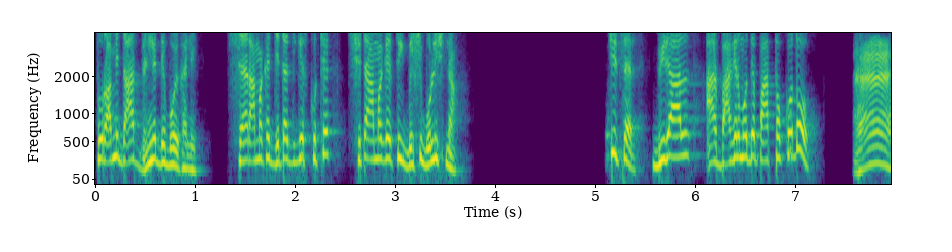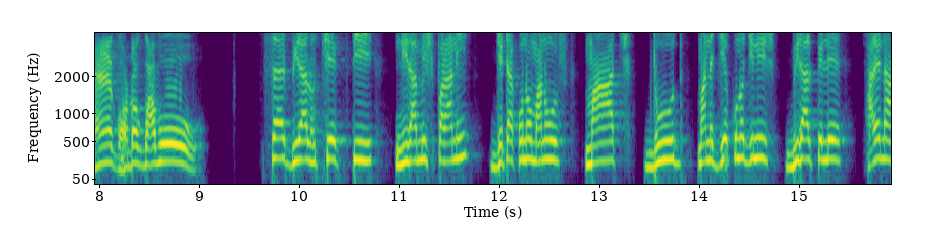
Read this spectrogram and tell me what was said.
তোর আমি দাঁত ভেঙে দেবো এখানে। স্যার আমাকে যেটা জিজ্ঞেস করছে সেটা আমাকে তুই বেশি বলিস না। কি স্যার বিড়াল আর বাঘের মধ্যে পার্থক্য তো? হ্যাঁ হ্যাঁ ঘটক বাবু। স্যার বিড়াল হচ্ছে একটি নিরামিষ প্রাণী যেটা কোনো মানুষ, মাছ, দুধ মানে যে কোনো জিনিস বিড়াল পেলে খায় না,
